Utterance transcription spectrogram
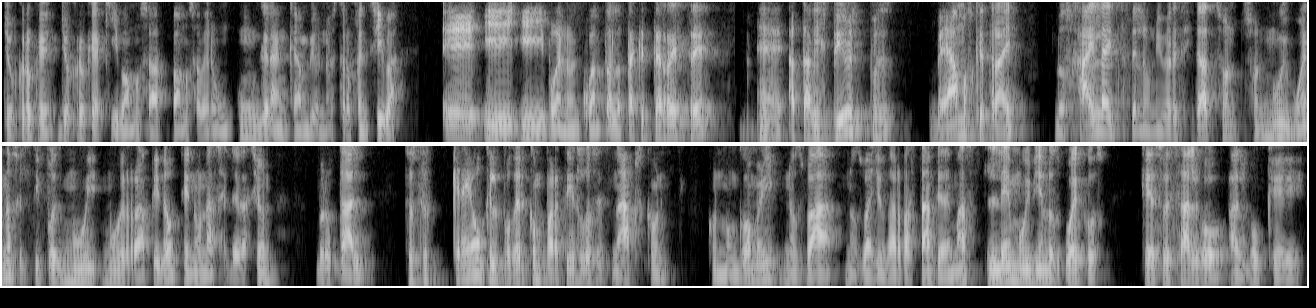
yo creo que, yo creo que aquí vamos a, vamos a ver un, gran cambio en nuestra ofensiva. Eh, y, bueno, en cuanto al ataque terrestre, eh, a Tavis Pierce, pues veamos qué trae. Los highlights de la universidad son, son muy buenos. El tipo es muy, muy rápido, tiene una aceleración brutal. Entonces, creo que el poder compartir los snaps con, con Montgomery nos va, nos va a ayudar bastante. Además, lee muy bien los huecos que eso es algo, algo que,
